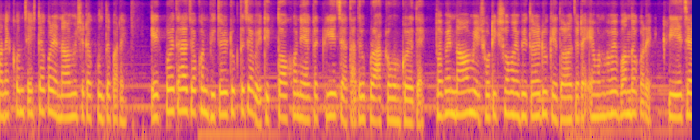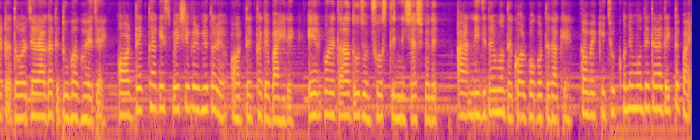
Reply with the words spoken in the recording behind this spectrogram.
অনেকক্ষণ চেষ্টা করে নাওমি সেটা খুলতে পারে। এরপরে তারা যখন ভিতরে ঢুকতে যাবে, ঠিক তখনই একটা ক্রিয়েচার তাদের উপর আক্রমণ করে দেয়। তবে নাওমি সঠিক সময় ভিতরে ঢুকে দরজাটা এমন ভাবে বন্ধ করে ক্রিয়েচারটা দরজার আঘাতে দুভাগ হয়ে যায়। অর্ধেক থাকে স্পেসশিপের ভিতরে, অর্ধেক থাকে বাহিরে। এরপরে তারা দুজন স্বস্তির নিঃশ্বাস ফেলে আর নিজেদের মধ্যে গল্প করতে থাকে। তবে কিছুক্ষণের মধ্যে তারা দেখতে পায়,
